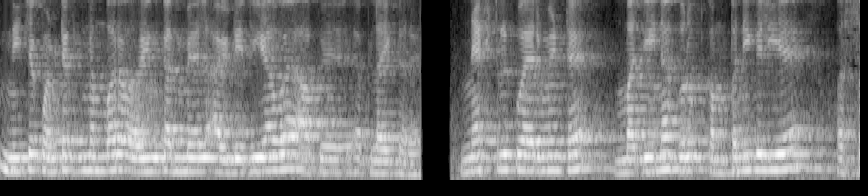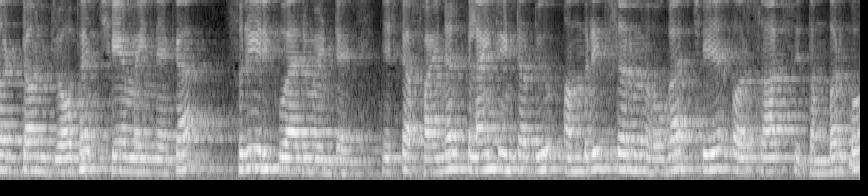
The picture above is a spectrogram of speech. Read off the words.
नीचे कॉन्टेक्ट नंबर और इनका मेल आईडी दिया हुआ है, आप अप्लाई करें। नेक्स्ट रिक्वायरमेंट है, मदीना ग्रुप कंपनी के लिए और शट डाउन जॉब है छः महीने का। फ्री रिक्वायरमेंट है। इसका फाइनल क्लाइंट इंटरव्यू अमृतसर में होगा 6 और 7 सितंबर को।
